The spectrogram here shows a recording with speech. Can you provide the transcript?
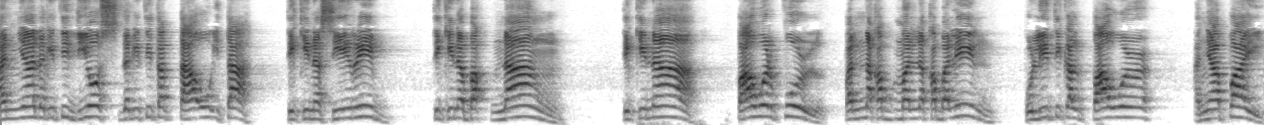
Anya dagiti Dios dagiti tattao ita ti kinasirib, ti kinabaknang, ti kina powerful, pan nakabalin, political power, anyapay,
